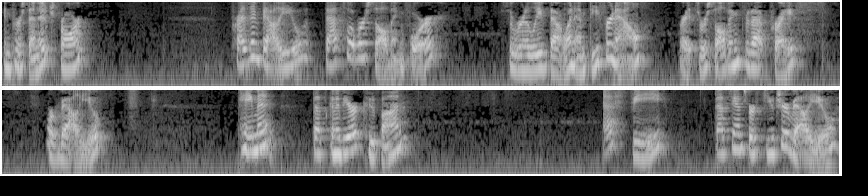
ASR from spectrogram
in percentage form present value, that's what we're solving for. So we're going to leave that one empty for now, right? So we're solving for that price or value. Payment, that's going to be our coupon. FV, that stands for future value.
